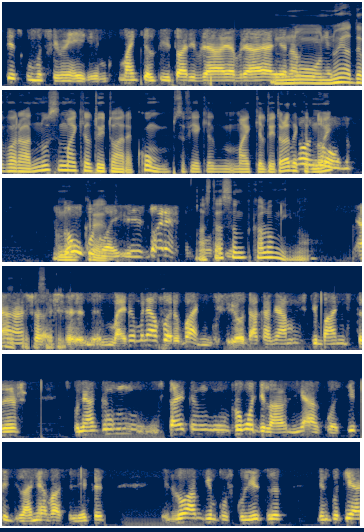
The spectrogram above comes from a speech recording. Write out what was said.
știți cum sunt femeile, mai cheltuitoare vrea aia, vrea aia. Era Nu, nu e adevărat, nu sunt mai cheltuitoare. Cum să fie chel- mai cheltuitoare decât nu, noi? Nu, nu, Nu nu cu cred. noi, îți doresc. Astea sunt calomnii, nu. A, Așa, și mai rămâneam fără bani. Și eu dacă aveam niște bani strânși, spuneam că stai că împrumut de la Nea Costică, de la Nea Vasilică, îi luam din pușculiță, din cutia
